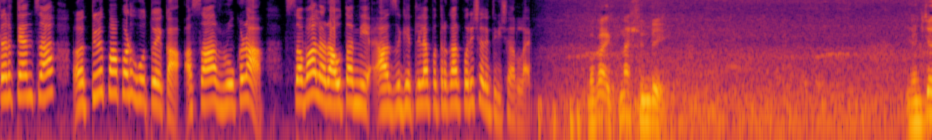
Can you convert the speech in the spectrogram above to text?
तर त्यांचा तिळपापड होतोय का? असा रोकडा सवाल राऊतांनी आज घेतलेल्या पत्रकार परिषदेत विचारलाय. बघा एकनाथ शिंदे यांच्या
